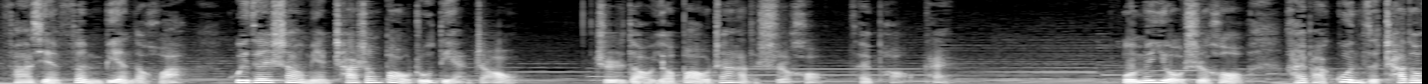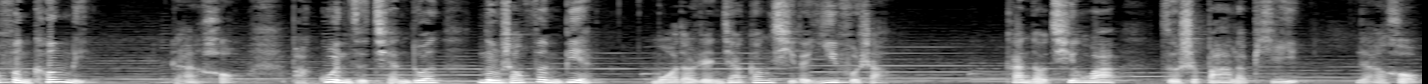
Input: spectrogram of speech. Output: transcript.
发现粪便的话会在上面插上爆竹点着，直到要爆炸的时候才跑开。我们有时候还把棍子插到粪坑里，然后把棍子前端弄上粪便，抹到人家刚洗的衣服上。看到青蛙，则是扒了皮，然后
